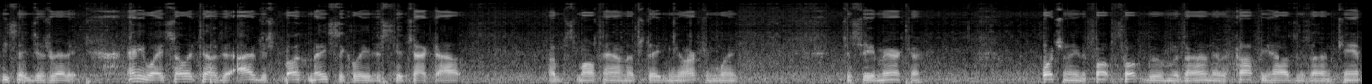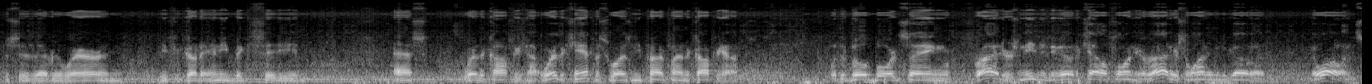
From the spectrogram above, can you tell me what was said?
He said he just read it. Anyway, so it tells you, I just basically just hitchhiked out of a small town upstate New York and went to see America. Fortunately, the folk, folk boom was on. There were coffee houses on campuses everywhere, and you could go to any big city and ask where the coffee where the campus was, and you'd probably find a coffee house with a billboard saying riders needed to go to California, riders wanting to go to New Orleans,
